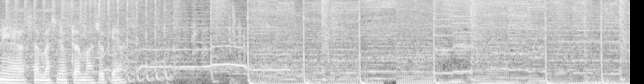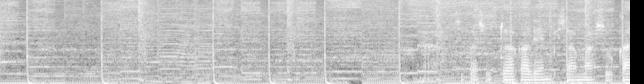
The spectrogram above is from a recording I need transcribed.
nih ya SMS nya udah masuk ya. Nah, jika sudah kalian bisa masukkan.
